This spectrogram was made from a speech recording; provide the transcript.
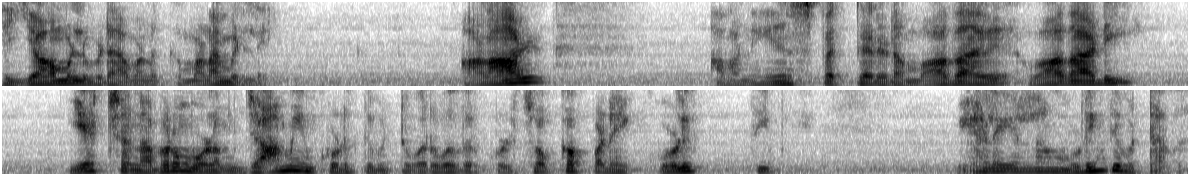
செய்யாமல் விட அவனுக்கு மனமில்லை. ஆனால் அவன் இன்ஸ்பெக்டரிடம் வாதா வாதாடி ஏற்ற நபர் மூலம் ஜாமீன் கொடுத்துவிட்டு வருவதற்குள் சொக்கப்பனை கொளுத்தி வேலையெல்லாம் முடிந்துவிட்டது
